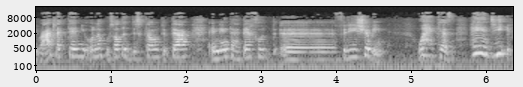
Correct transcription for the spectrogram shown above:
يبعت لك تاني يقول لك قصاد ال discount بتاعك إن أنت هتاخد free shipping وهكذا. هي دي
